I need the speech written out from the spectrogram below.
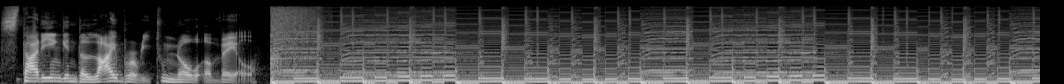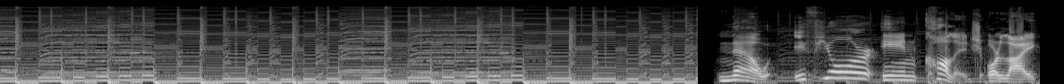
studying in the library to no avail. Now, if you're in college or like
